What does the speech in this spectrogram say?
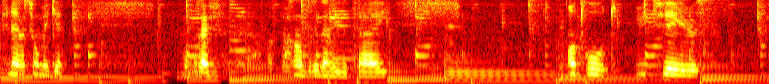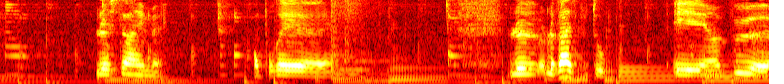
Génération Omega. Bon, bref, on va pas rentrer dans les détails. Entre autres, vite fait, le, slime. On pourrait. Euh, le, le, vase plutôt. Et un peu. Euh,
